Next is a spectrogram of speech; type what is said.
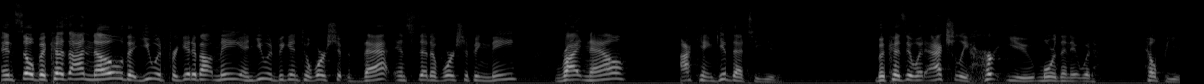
And so, because I know that you would forget about me and you would begin to worship that instead of worshiping me, right now, I can't give that to you. Because it would actually hurt you more than it would help you.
